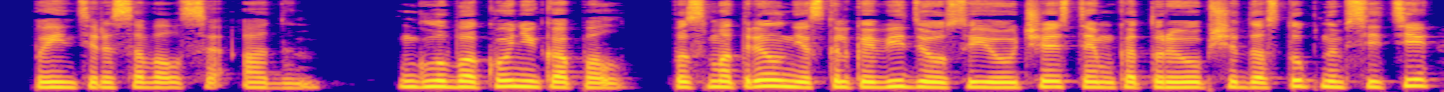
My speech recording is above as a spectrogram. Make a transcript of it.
– поинтересовался Аден. Глубоко не копал. Посмотрел несколько видео с ее участием, которые общедоступны в сети,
